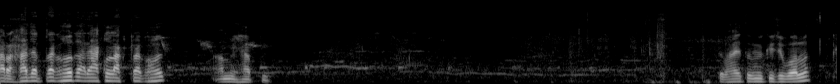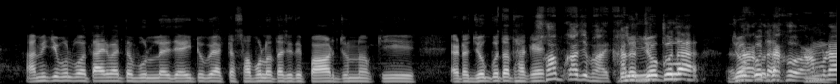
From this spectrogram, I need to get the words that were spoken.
আর হাজার টাকা হোক, আর এক লাখ টাকা হোক, আমি হ্যাপি তো ভাই, তুমি কিছু বলো? আমি কি বলব তাই ভাই তো বললে যে ইউটিউবে একটা সফলতা যদি পাওয়ার জন্য কি একটা যোগ্যতা থাকে? সব কাজে ভাই খালি যোগ্যতা যোগ্যতা দেখো আমরা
